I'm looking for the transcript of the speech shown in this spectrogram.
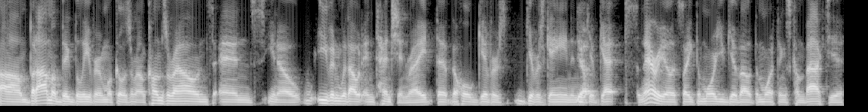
Um, but I'm a big believer in what goes around comes around, and you know, even without intention, right? The the whole givers givers gain and Yeah. give get scenario. It's like the more you give out, the more things come back to you.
